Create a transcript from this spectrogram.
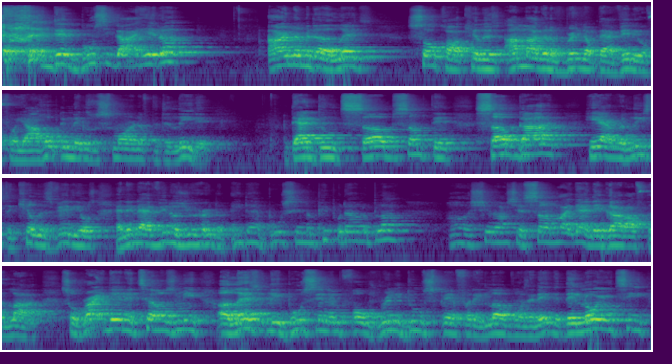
and then Boosie got hit up, I remember the alleged so-called killers. I'm not gonna bring up that video for y'all. I hope them niggas was smart enough to delete it. That dude sub something, sub God, he had released the killer's videos. And in that videos, you heard them, ain't that boosting the people down the block? Oh shit, oh shit, something like that. And they got off the live. So right then it tells me allegedly boosting them folks really do spend for their loved ones. And they, their loyalty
